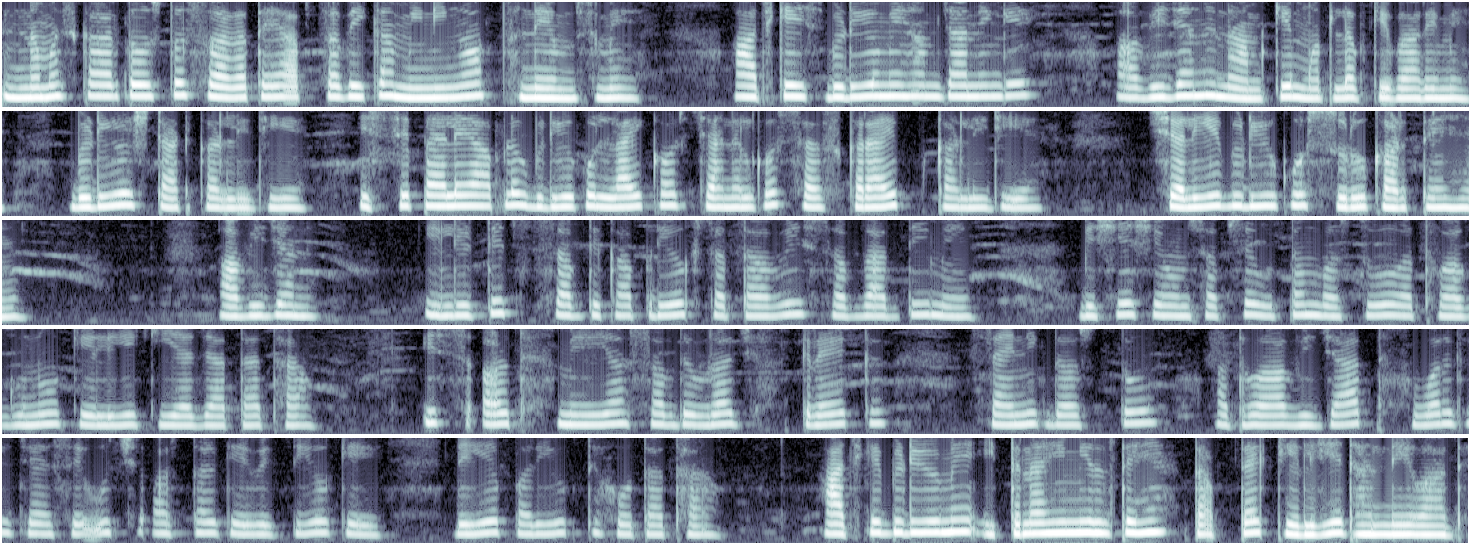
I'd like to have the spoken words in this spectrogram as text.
नमस्कार दोस्तों, स्वागत है आप सभी का मीनिंग ऑफ़ नेम्स में। आज के इस वीडियो में हम जानेंगे अभिजन नाम के मतलब के बारे में। वीडियो स्टार्ट कर लीजिए। इससे पहले आप लोग वीडियो को लाइक और चैनल को सब्सक्राइब कर लीजिए। चलिए वीडियो को शुरू करते हैं। अभिजन इलिटित शब्द का प्रयोग सत्रहवीं शताब्दी में विशेष एवं सबसे उत्तम वस्तुओं अथवा गुणों के लिए किया जाता था। इस अर्थ में यह शब्द व्रज, क्रैक, सैनिक दस्तों अथवा अभिजात वर्ग जैसे उच्च स्तर के व्यक्तियों के लिए प्रयुक्त होता था। आज के वीडियो में इतना ही, मिलते हैं तब तक के लिए धन्यवाद।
